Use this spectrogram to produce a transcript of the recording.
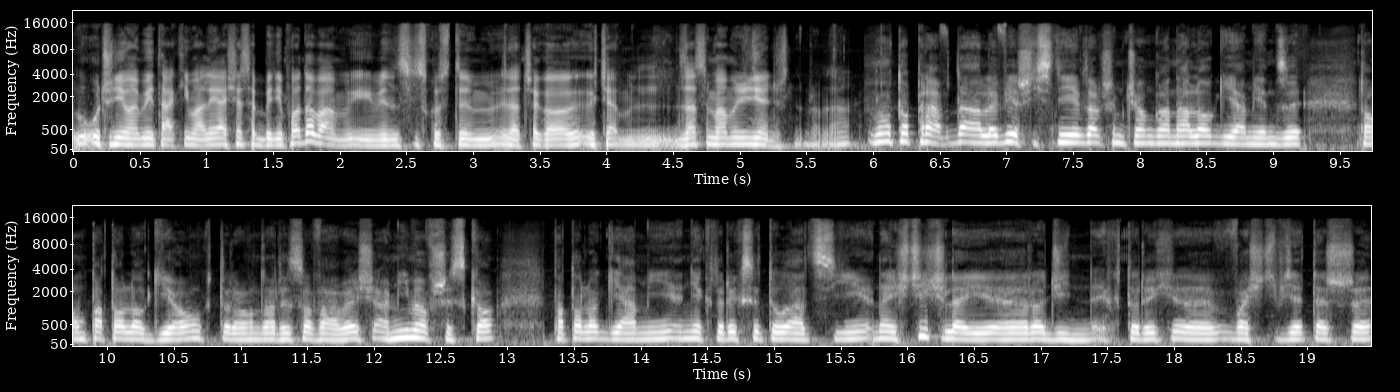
uczyniła mnie takim, ale ja się sobie nie podobam i więc w związku z tym, dlaczego chciałem, za co mam być wdzięczny, prawda? No to prawda, ale wiesz, istnieje w dalszym ciągu analogia między tą patologią, którą narysowałeś, a mimo wszystko patologiami niektórych sytuacji najściślej e, rodzinnych, w których e, właściwie też e,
